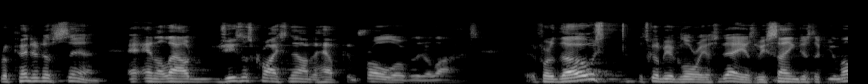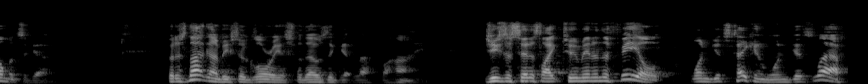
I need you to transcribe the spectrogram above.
repented of sin and allowed Jesus Christ now to have control over their lives. For those, it's going to be a glorious day, as we sang just a few moments ago. But it's not going to be so glorious for those that get left behind. Jesus said it's like two men in the field. One gets taken, one gets left.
